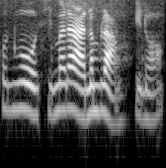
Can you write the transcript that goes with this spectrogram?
คนโง่สิมาด่าน้ำหลังพี่น้อง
